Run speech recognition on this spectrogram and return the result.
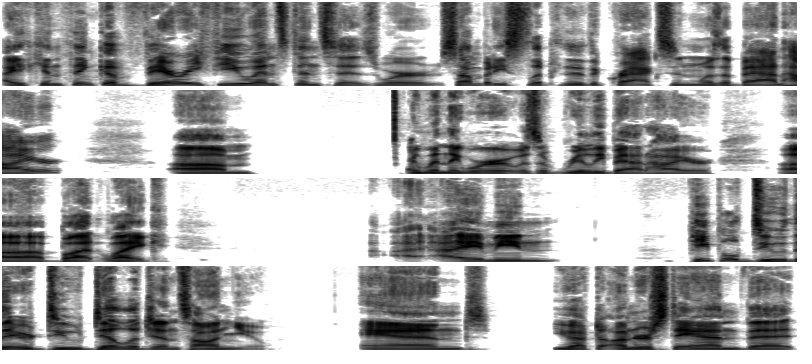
I can think of very few instances where somebody slipped through the cracks and was a bad hire. Um, and when they were, it was a really bad hire. Uh, but like, I, I mean, people do their due diligence on you, and you have to understand that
